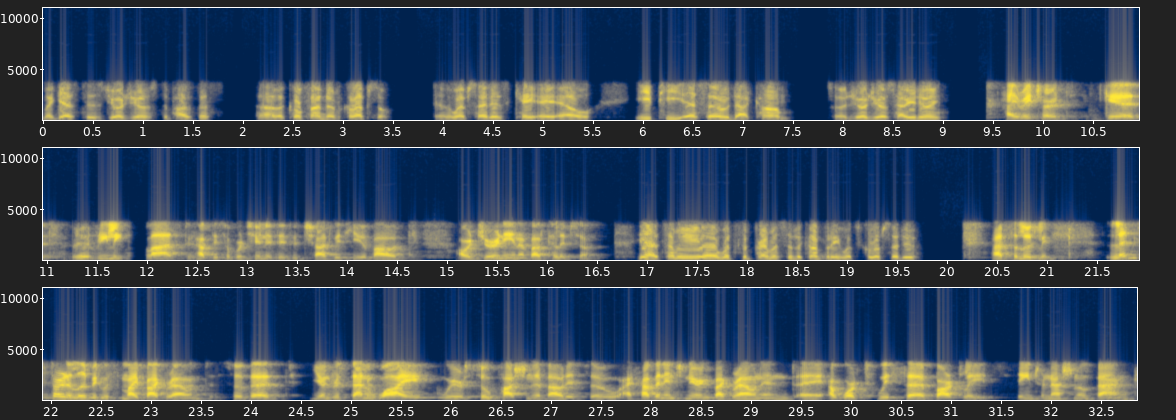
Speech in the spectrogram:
My guest is Georgios Depastas, uh, the co-founder of Kalepso, and the website is k-a-l-e-p-s-o dot com. So, Georgios, how are you doing? Hi, Richard. Good. Yeah. Really glad to have this opportunity to chat with you about our journey and about Kalepso. Yeah, tell me uh, what's the premise of the company? What's Kalepso do? Absolutely. Let me start a little bit with my background so that you understand why we're so passionate about it. So I have an engineering background and uh, I worked with uh, Barclays, the international bank,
